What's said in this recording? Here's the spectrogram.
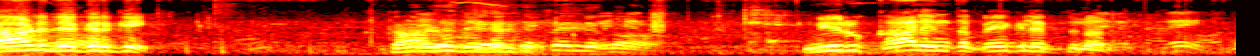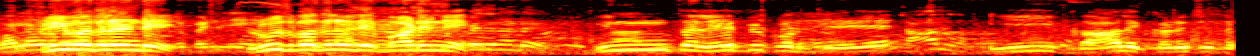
కాళ్ళు దగ్గరికి. కాళ్ళు దగ్గరికి. మీరు కాలు ఇంత పైకి లేపుతున్నారు. ఫ్రీ వదలండి. లూజ్ వదలండి బాడీని. ఇంత లేపి కొడితే ఈ కాలు ఇక్కడి నుంచి ఇంత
